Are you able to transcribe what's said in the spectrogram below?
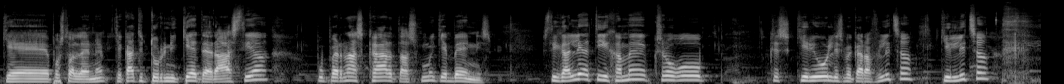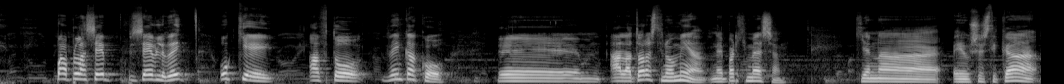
και πώς το λένε, και κάτι τουρνικέ τεράστια που περνάς κάρτα ας πούμε και μπαίνεις. Στη Γαλλία τι είχαμε, ξέρω εγώ, ξέρεις, κυριούλης με καραφλίτσα, κοιλίτσα, Απλά σε, σε έβλεπε. Οκ, αυτό δεν είναι κακό. Ε, αλλά τώρα αστυνομία να υπάρχει μέσα και να ε, ουσιαστικά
